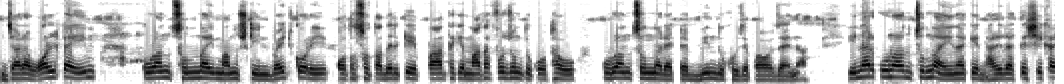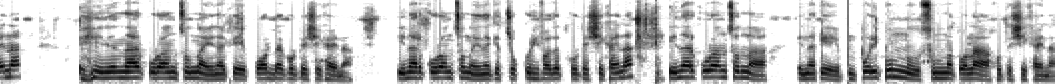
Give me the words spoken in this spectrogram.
যারা অল টাইম কোরআন সন্ন্যায় মানুষকে ইনভাইট করে, অথচ তাদেরকে পা থেকে মাথা পর্যন্ত কোথাও কোরআন সন্ন্যার একটা বিন্দু খুঁজে পাওয়া যায় না। ইনার কোরআন, সন্না এনাকে দাঁড়িয়ে রাখতে শেখায় না, ইনার কোরআন, সন্না এনাকে পর্দা করতে শেখায় না, ইনার কোরআন, সন্না এনাকে চক্ষুর হেফাজত করতে শেখায় না, ইনার কোরআন, সন্না এনাকে পরিপূর্ণ সুন্নাতলা হতে শেখায় না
